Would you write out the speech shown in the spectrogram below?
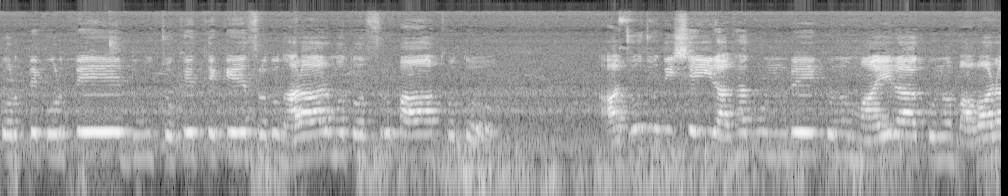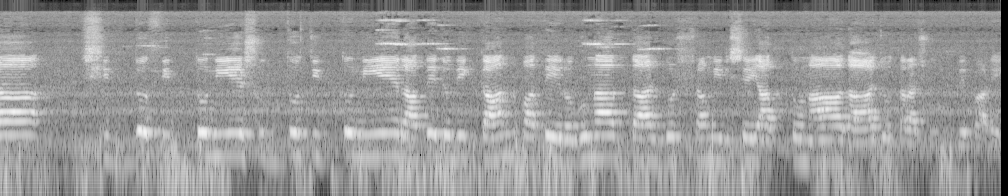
করতে করতে দু চোখে থেকে স্রোতধারার মতো অশ্রুপাত হতো। আজও যদি সেই রাধাকুণ্ডে কোনো মায়েরা, কোনো বাবারা সিদ্ধ চিত্ত নিয়ে, শুদ্ধ চিত্ত নিয়ে রাতে যদি কান পাতে রঘুনাথ দাস গোস্বামীর সেই আত্মনাদ আজও তারা শুনতে পারে।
